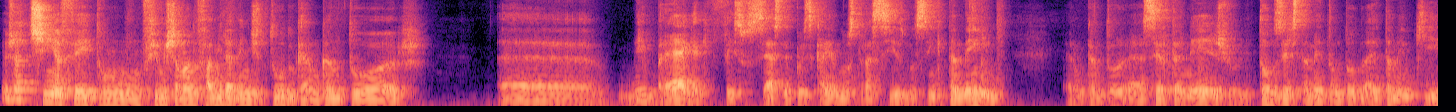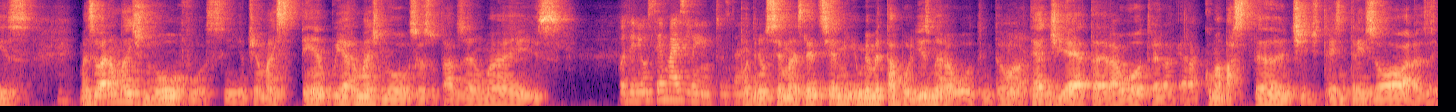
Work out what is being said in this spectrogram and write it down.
Eu já tinha feito um filme chamado Família Vende Tudo, que era um cantor é, meio brega, que fez sucesso, depois caiu no ostracismo, assim, que também era um cantor é, sertanejo, e todos eles também estão todos, aí eu também quis, mas eu era mais novo, assim, eu tinha mais tempo e era mais novo, os resultados eram mais... Poderiam ser mais lentos, né? Poderiam ser mais lentos e o meu metabolismo era outro, então é. até a dieta era outra, era, era coma bastante, de três em três horas,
